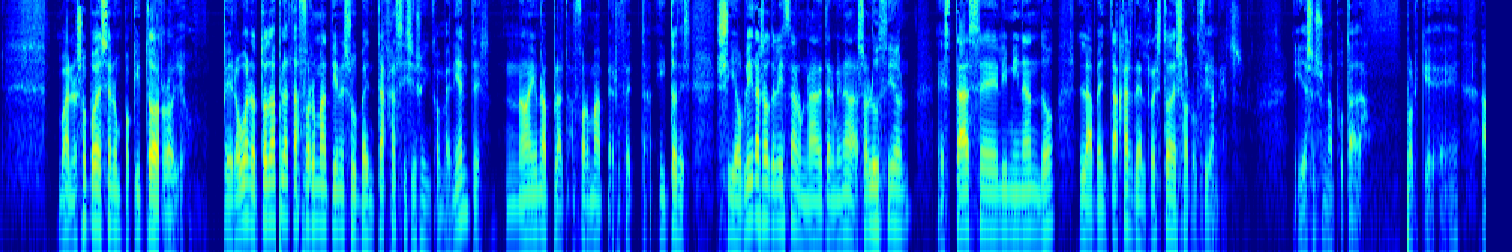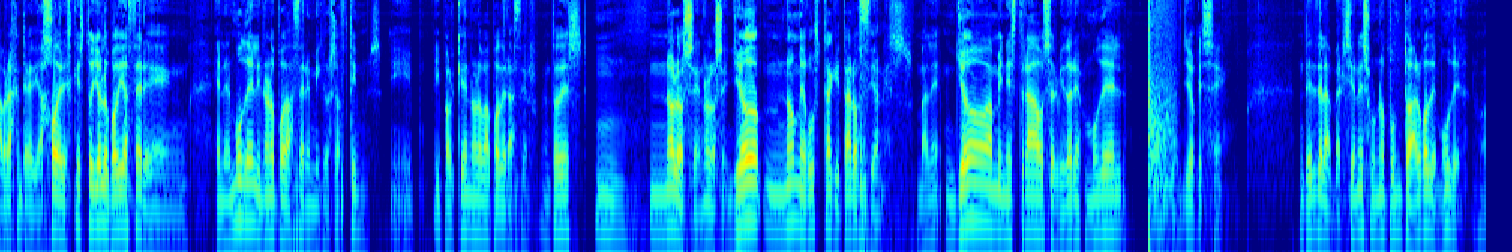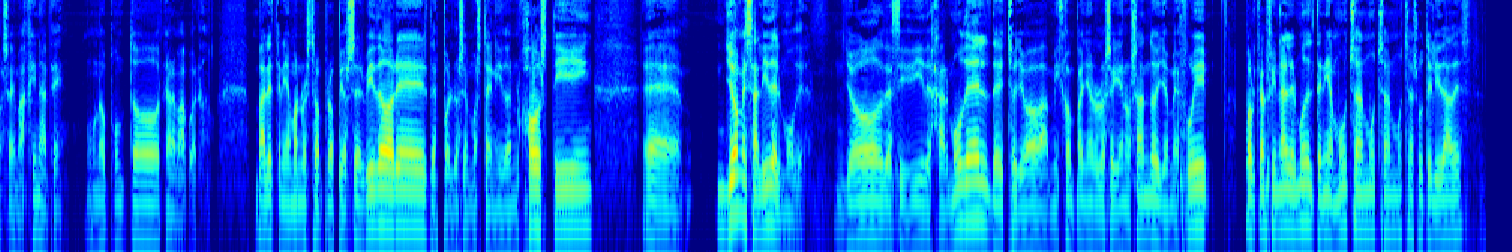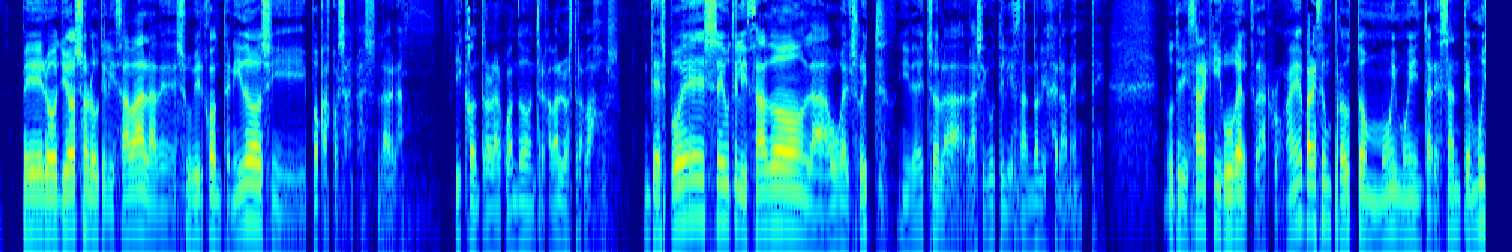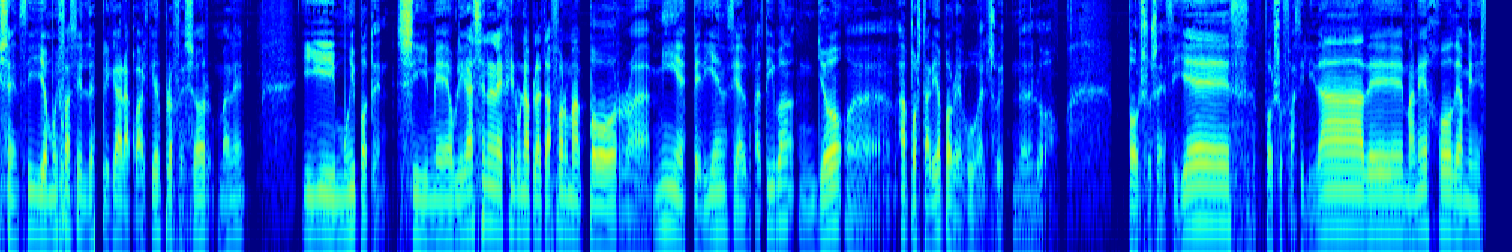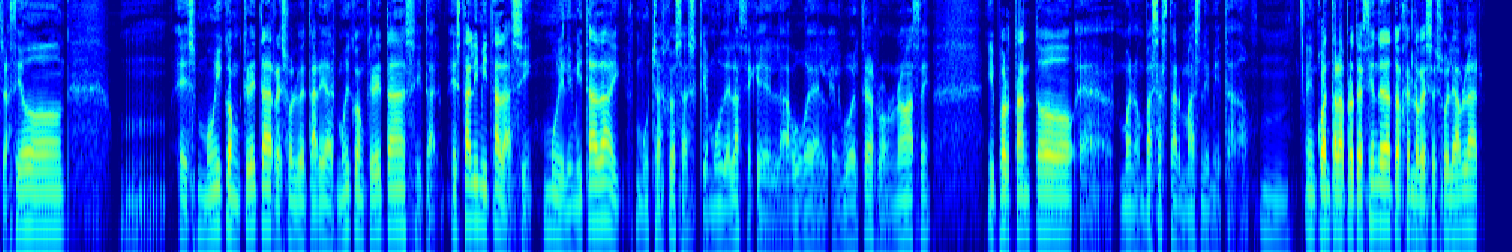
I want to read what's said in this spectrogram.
Bueno, eso puede ser un poquito rollo. Pero bueno, toda plataforma tiene sus ventajas y sus inconvenientes. No hay una plataforma perfecta. Entonces, si obligas a utilizar una determinada solución, estás eliminando las ventajas del resto de soluciones. Y eso es una putada. Porque habrá gente que diga, joder, es que esto yo lo podía hacer en, en el Moodle y no lo puedo hacer en Microsoft Teams. ¿Y, y por qué no lo va a poder hacer? Entonces, mmm, no lo sé, no lo sé. Yo no me gusta quitar opciones, ¿vale? Yo he administrado servidores Moodle, yo qué sé, desde las versiones 1. algo de Moodle. O sea, imagínate, 1. no me acuerdo. ¿Vale? Teníamos nuestros propios servidores, después los hemos tenido en hosting. Eh, yo me salí del Moodle. Yo decidí dejar Moodle, de hecho llevaba, mis compañeros lo seguían usando y yo me fui porque al final el Moodle tenía muchas, muchas, muchas utilidades, pero yo solo utilizaba la de subir contenidos y pocas cosas más, la verdad, y controlar cuando entregaban los trabajos. Después he utilizado la Google Suite y de hecho la, la sigo utilizando ligeramente. Utilizar aquí Google Classroom. A mí me parece un producto muy muy interesante, muy sencillo, muy fácil de explicar a cualquier profesor, ¿vale? y muy potente. Si me obligasen a elegir una plataforma por uh, mi experiencia educativa, yo uh, apostaría por el Google Suite, desde luego. Por su sencillez, por su facilidad de manejo, de administración. Mm, es muy concreta, resuelve tareas muy concretas y tal. ¿Está limitada? Sí, muy limitada. Hay muchas cosas que Moodle hace que la Google, el Google Classroom no hace y por tanto, eh, bueno, vas a estar más limitado. Mm. En cuanto a la protección de datos, que es lo que se suele hablar,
